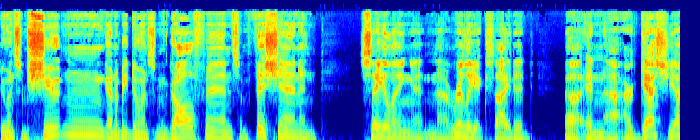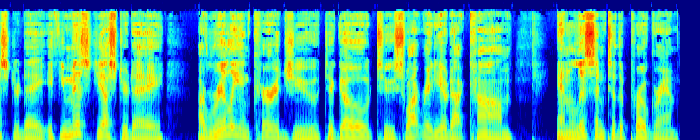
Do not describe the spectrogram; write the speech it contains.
doing some shooting, going to be doing some golfing, some fishing, and sailing, and uh, really excited. Uh, and uh, our guest yesterday, if you missed yesterday, I really encourage you to go to swatradio.com and listen to the program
